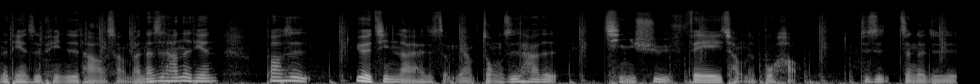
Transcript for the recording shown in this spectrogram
那天是平日，他要上班，但是他那天不知道是月经来还是怎么样，总之他的情绪非常的不好，就是整个就是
